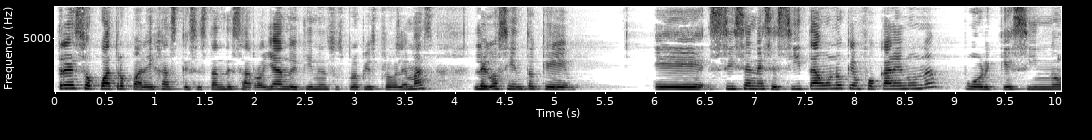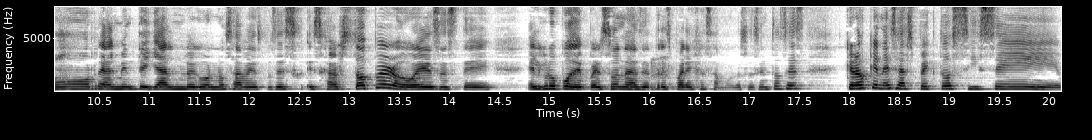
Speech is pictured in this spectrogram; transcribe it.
tres o cuatro parejas que se están desarrollando y tienen sus propios problemas, luego siento que eh, sí se necesita uno que enfocar en una, porque si no realmente ya luego no sabes, pues es, es Heartstopper o es este el grupo de personas de tres parejas amorosas. Entonces, creo que en ese aspecto sí se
